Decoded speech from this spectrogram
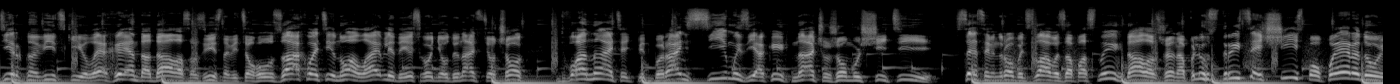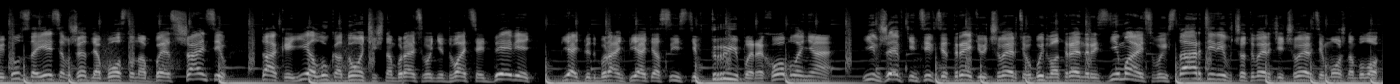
Дірк Новіцький, легенда Далласа, звісно, від цього у захваті. Ну а Лайвлі дає сьогодні 11 очок, 12 підбирань, 7 із яких на чужому щиті. Все це він робить з лави запасних. Даллас вже на плюс 36 попереду. І тут, здається, вже для Бостона без шансів. Так і є. Лука Дончич набирає сьогодні 29, 5 підбирань, 5 асистів, 3 перехоплення. І вже в кінцівці третьої чверті обидва тренери знімають своїх стартерів. В четвертій чверті можна було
